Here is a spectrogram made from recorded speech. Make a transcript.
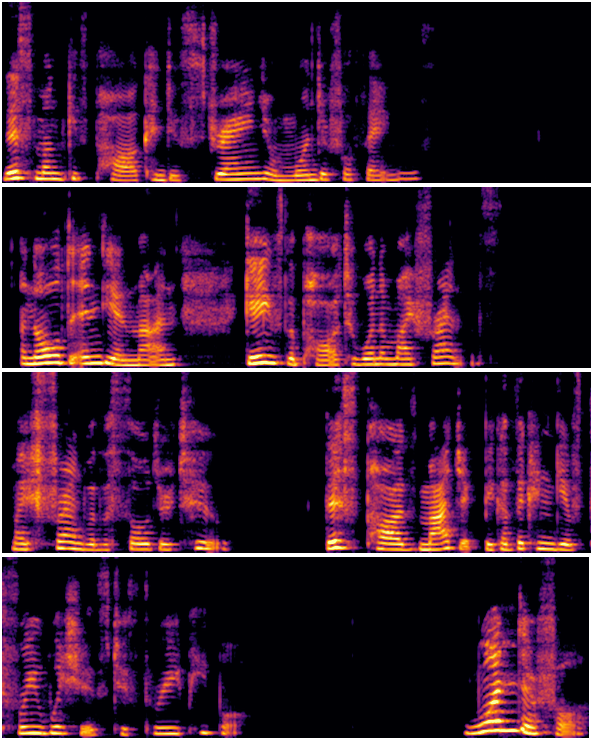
This monkey's paw can do strange and wonderful things. An old Indian man gave the paw to one of my friends. My friend was a soldier too. This paw is magic because it can give three wishes to three people. Wonderful,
